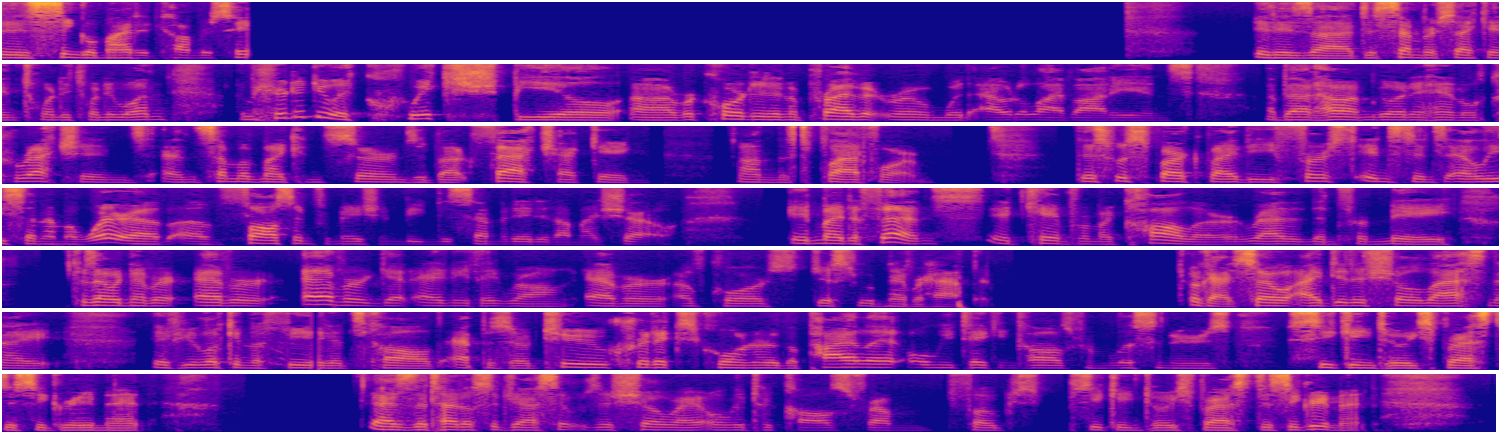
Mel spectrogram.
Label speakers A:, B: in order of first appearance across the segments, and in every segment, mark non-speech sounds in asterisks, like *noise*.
A: is Single Minded Conversation. It is uh, December 2nd, 2021. I'm here to do a quick spiel uh, recorded in a private room without a live audience about how I'm going to handle corrections and some of my concerns about fact checking on this platform. This was sparked by the first instance, at least that I'm aware of, of false information being disseminated on my show. In my defense, it came from a caller rather than from me, because I would never, ever, ever get anything wrong, ever, of course, just would never happen. Okay, so I did a show last night. If you look in the feed, it's called Episode 2 Critics Corner, the pilot, only taking calls from listeners seeking to express disagreement. As the title suggests, it was a show where I only took calls from folks seeking to express disagreement.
